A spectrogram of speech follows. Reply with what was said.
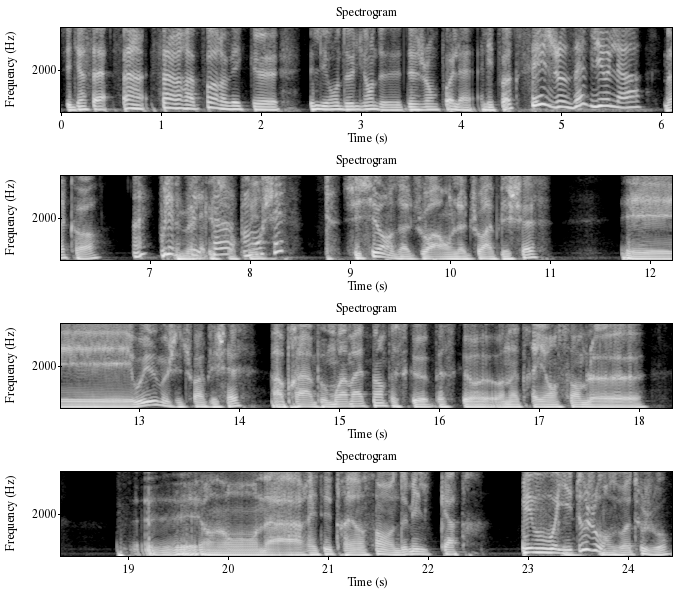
je veux dire, ça, ça, ça a un rapport avec euh, le Léon de Lyon de, de Jean-Paul à, à l'époque. C'est Joseph Viola. D'accord. Hein? Vous l'avez Eh ben, pas mon chef? Si, si, on l'a toujours, on l'a toujours appelé chef. Et oui, moi j'ai toujours appelé chef. Après, un peu moins maintenant parce que parce que euh, on a travaillé ensemble. euh, euh, on, a arrêté de travailler ensemble en 2004. Mais vous voyez toujours. On se voit toujours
